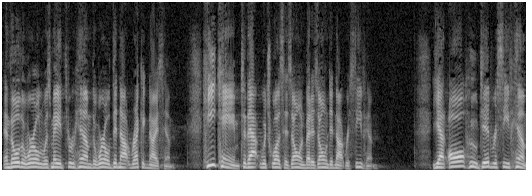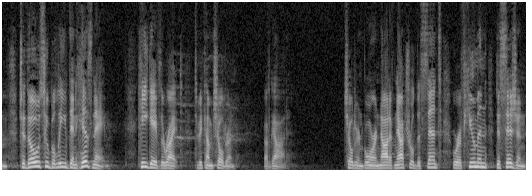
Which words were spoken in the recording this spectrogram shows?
And though the world was made through him, the world did not recognize him. He came to that which was his own, but his own did not receive him. Yet all who did receive him, to those who believed in his name, he gave the right to become children of God. Children born not of natural descent or of human decision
